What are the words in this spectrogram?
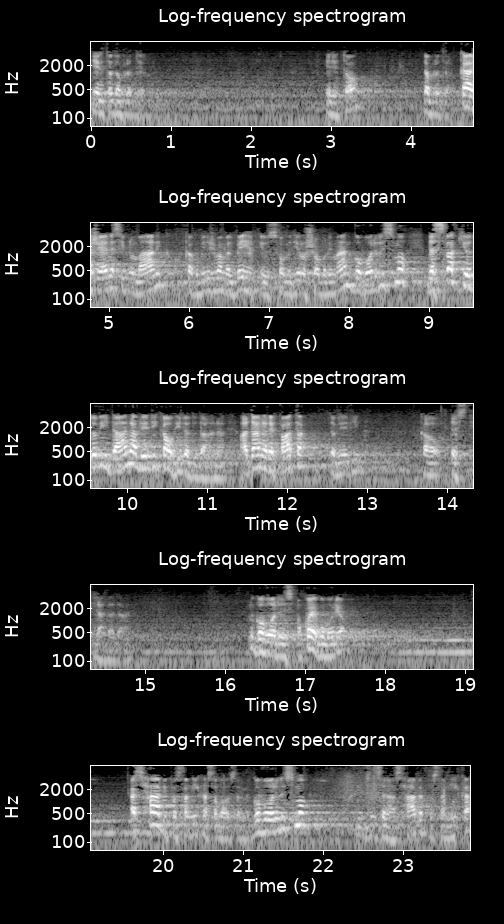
Jer je to dobro djelo. Jer je to dobro djelo. Kaže Enes ibn Malik, kako bilježi Imam Al-Bejhaki u svom dijelu Šoboliman, govorili smo da svaki od ovih dana vrijedi kao hiljadu dana, a dana refata da vrijedi kao deset hiljada dana. Govorili smo. Ko je govorio? Ashabi poslanika, sallallahu alaihi Govorili smo, mislim se na ashabe poslanika,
